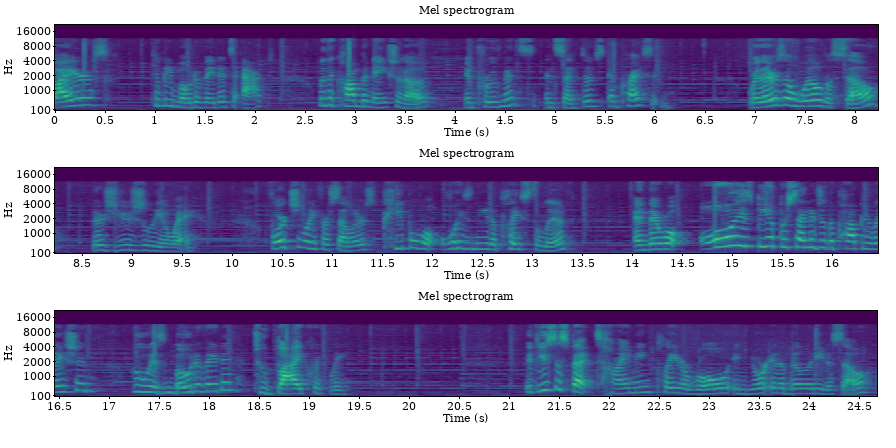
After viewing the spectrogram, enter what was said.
buyers can be motivated to act with a combination of improvements, incentives, and pricing. Where there's a will to sell, there's usually a way. Fortunately for sellers, people will always need a place to live, and there will always be a percentage of the population who is motivated to buy quickly. If you suspect timing played a role in your inability to sell,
